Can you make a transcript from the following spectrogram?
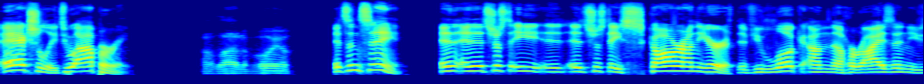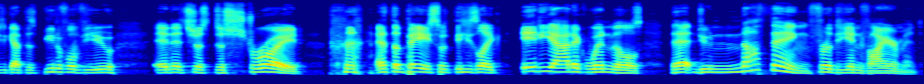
actually to operate. A lot of oil. It's insane. And, and it's just a it- it's just a scar on the earth. If you look on the horizon, you got this beautiful view, and it's just destroyed at the base with these like idiotic windmills that do nothing for the environment.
